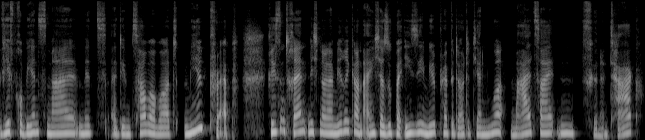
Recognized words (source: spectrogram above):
wir probieren es mal mit äh, dem Zauberwort Meal Prep. Riesentrend, nicht nur in Amerika und eigentlich ja super easy. Meal Prep bedeutet ja nur Mahlzeiten für einen Tag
